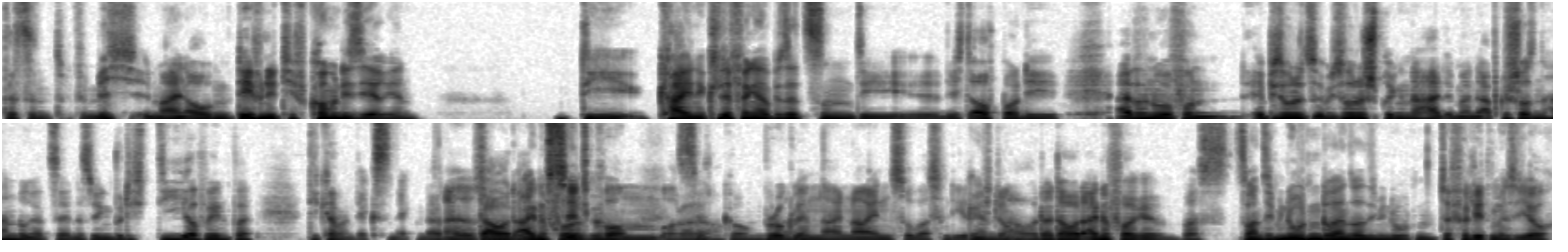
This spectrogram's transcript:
Das sind für mich in meinen Augen definitiv Comedy-Serien. Die keine Cliffhanger besitzen, die äh, nicht aufbauen, die einfach nur von Episode zu Episode springen und da halt immer eine abgeschlossene Handlung erzählen. Deswegen würde ich die auf jeden Fall, die kann man wegsnacken. Da Also so dauert eine Folge. Sitcom oder Sitcom, genau. Brooklyn 99, sowas in die Richtung. Genau, da dauert eine Folge, was, 20 Minuten, 23 Minuten. Da verliert man sich auch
